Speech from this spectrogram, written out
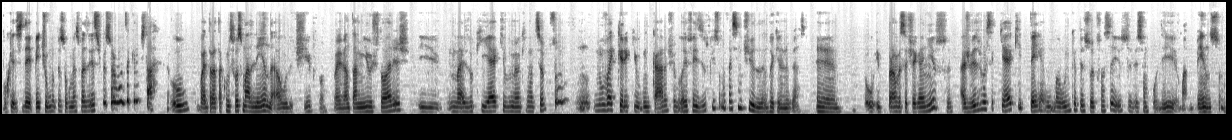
Porque se de repente uma pessoa começa a fazer isso, as pessoas vão desacreditar. Ou vai tratar como se fosse uma lenda, algo do tipo. Vai inventar mil histórias, e mas o que é aquilo mesmo que aconteceu, a pessoa não vai querer que um cara chegou lá e fez isso, porque isso não faz sentido dentro daquele universo. É, e para você chegar nisso, às vezes você quer que tenha uma única pessoa que faça isso. Às vezes é um poder, uma benção,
